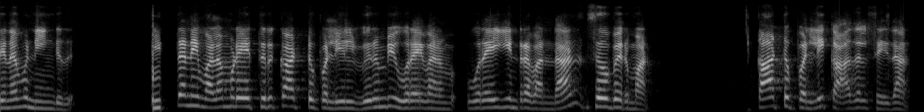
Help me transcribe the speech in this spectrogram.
தினவு நீங்குது. இத்தனை வளமுடைய திருக்காட்டுப்பள்ளியில் விரும்பி உரைவன் உரைகின்றவன் தான் சிவபெருமான். காட்டுப்பள்ளி காதல் செய்தான்.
